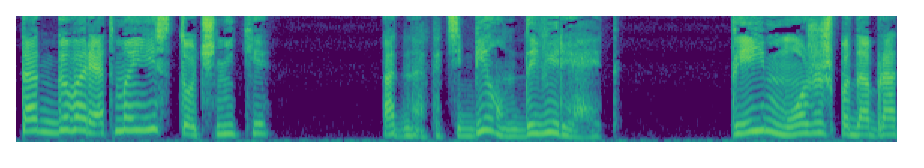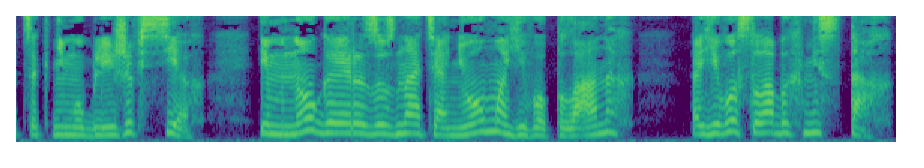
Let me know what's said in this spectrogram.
так говорят мои источники. Однако тебе он доверяет. Ты можешь подобраться к нему ближе всех и многое разузнать о нем, о его планах, о его слабых местах,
